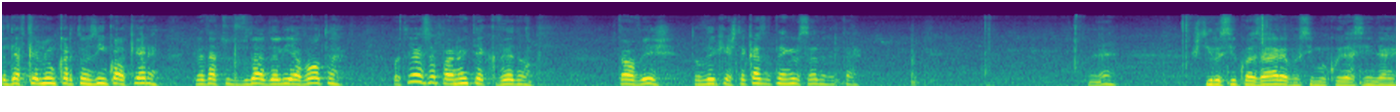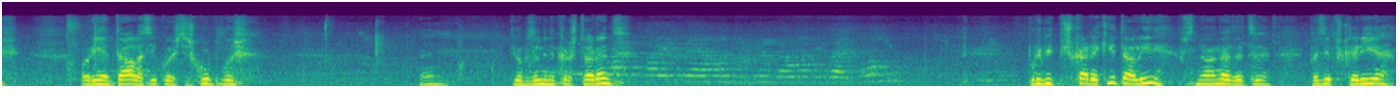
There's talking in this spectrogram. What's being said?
Ele deve ter ali um cartãozinho qualquer, já está tudo vedado ali à volta. Até essa para a noite é que vedam. Talvez. Estão a ver que esta casa está engraçada, não está? né? Estilo assim com as árabes, assim, uma coisa assim oriental, assim com estas cúpulas. Né? Estivemos ali naquele restaurante. Proibido pescar aqui, está ali, senão há nada de fazer pescaria.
